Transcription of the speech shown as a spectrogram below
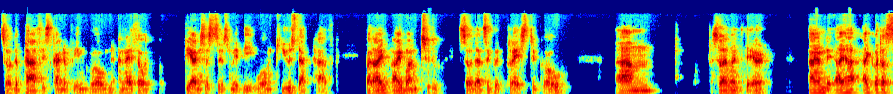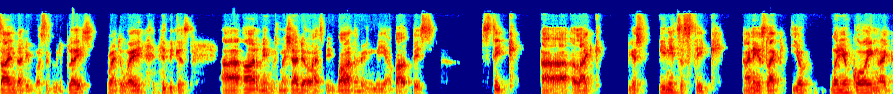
So the path is kind of ingrown, and I thought the ancestors maybe won't use that path, but I I want to. So that's a good place to go. Um, so I went there, and I I got a sign that it was a good place right away because uh, Arni, who's my shadow, has been bothering me about this stick. Uh, like because he needs a stick, and he's like, "You're when you're going like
